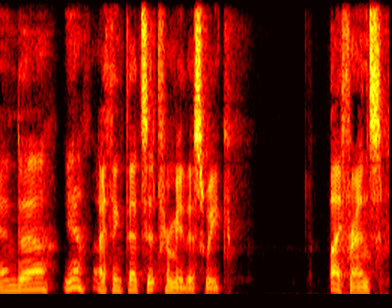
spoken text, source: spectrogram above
And uh, yeah, I think that's it for me this week. Bye, friends.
